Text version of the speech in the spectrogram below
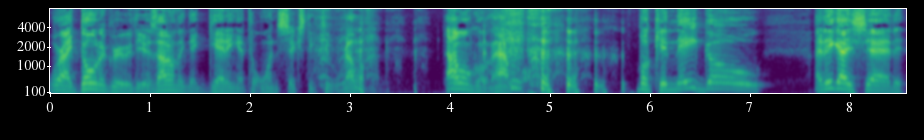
where I don't agree with you is I don't think they're getting it to 162 relevant. I won't go that far. but can they go? I think I said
